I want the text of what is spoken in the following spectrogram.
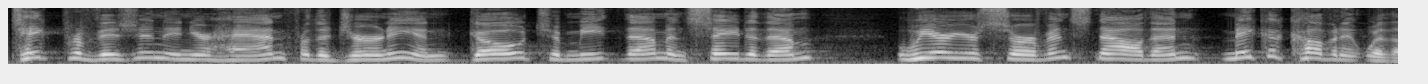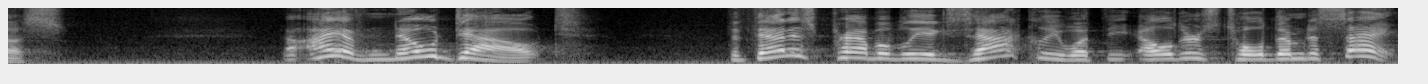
Take provision in your hand for the journey and go to meet them and say to them, We are your servants. Now then, make a covenant with us. Now, I have no doubt that that is probably exactly what the elders told them to say.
